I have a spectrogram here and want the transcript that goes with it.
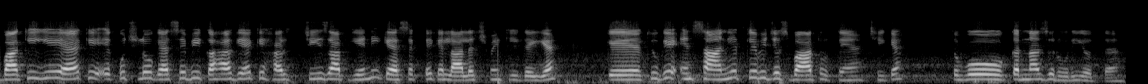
बाकी ये है कि कुछ लोग ऐसे भी कहा गया कि हर चीज़ आप ये नहीं कह सकते कि लालच में की गई है कि क्योंकि इंसानियत के भी जज्बात होते हैं ठीक है? तो वो करना ज़रूरी होता है।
